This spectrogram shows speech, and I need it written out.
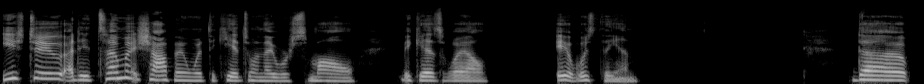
used to, I did so much shopping with the kids when they were small because, well, it was then. The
